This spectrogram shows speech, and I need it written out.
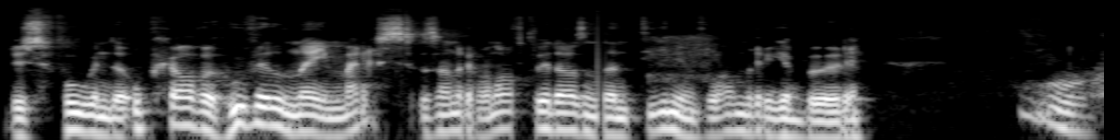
Dus volgende opgave, hoeveel Neymars zijn er vanaf 2010 in Vlaanderen geboren? Oeh,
